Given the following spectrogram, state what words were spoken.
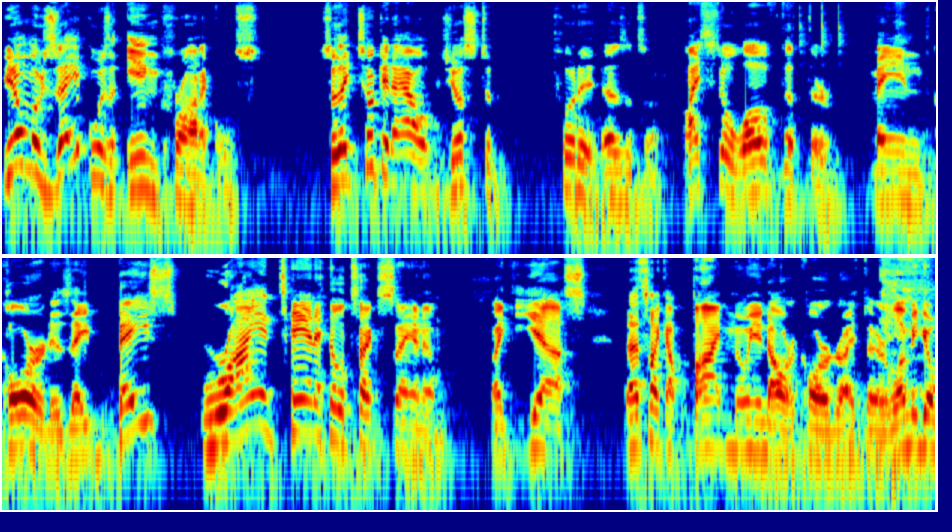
You know, Mosaic was in Chronicles, so they took it out just to put it as its own. I still love that their main card is a base Ryan Tannehill Texas A&M. Like, yes, that's like a five million dollar card right there. Let me go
